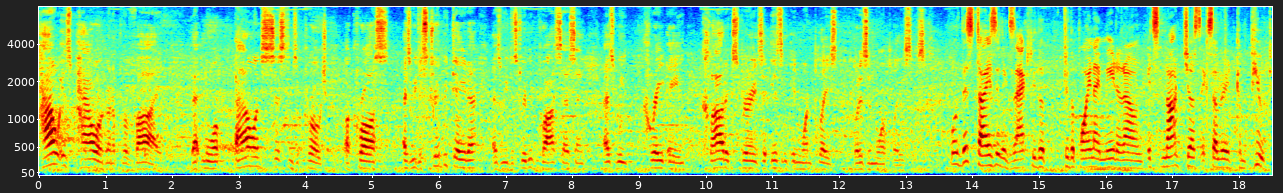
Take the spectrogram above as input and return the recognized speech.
How is Power going to provide that more balanced systems approach across, as we distribute data, as we distribute processing, as we create a cloud experience that isn't in one place, but is in more places. Well, this ties in exactly the, to the point I made around it's not just accelerated compute,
